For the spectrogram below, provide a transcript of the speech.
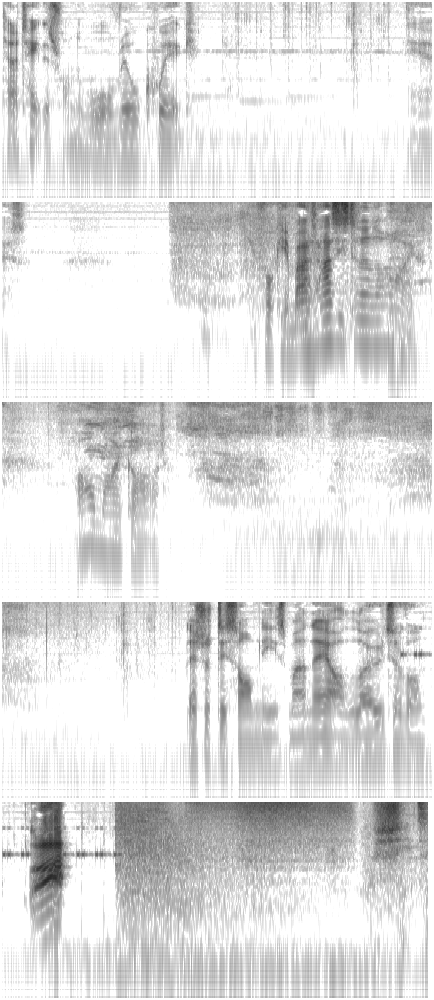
Can I take this from the wall real quick? Yes. You fucking bastard. How's he still alive? Oh my god. Let's just disarm these, man. There are loads of them. Ah! Shit.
